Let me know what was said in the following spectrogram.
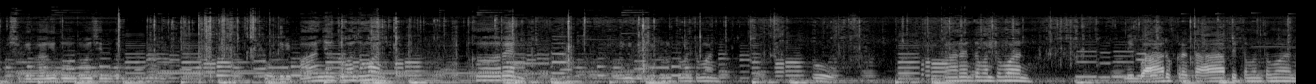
Masukin lagi teman-teman sini teman-teman. Oh jadi panjang teman-teman. Keren. Ini gini dulu teman-teman. Tuh. Keren teman-teman. Ini baru kereta api teman-teman.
